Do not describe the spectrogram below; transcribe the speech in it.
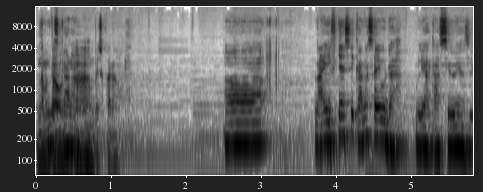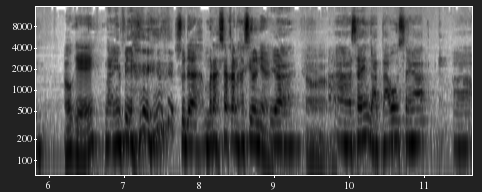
enam tahun sekarang. Ah, sampai sekarang? Eh, naifnya sih karena saya udah melihat hasilnya sih. Oke, Naifnya. sudah merasakan hasilnya. ya. Ah. Eh, saya nggak tahu saya eh,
